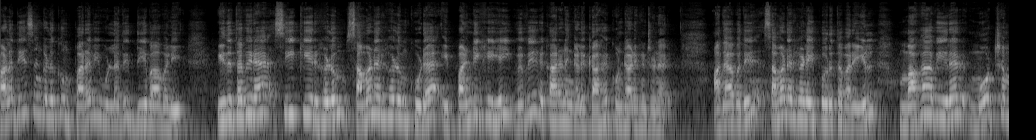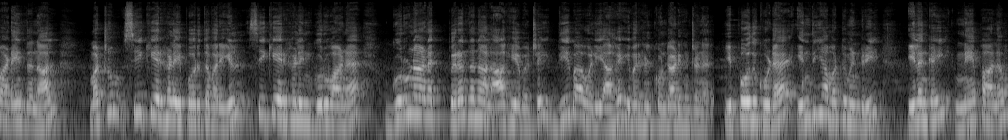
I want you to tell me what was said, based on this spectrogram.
பல தேசங்களுக்கும் பரவி உள்ளது தீபாவளி. இது தவிர சீக்கியர்களும் சமணர்களும் கூட இப்பண்டிகையை வெவ்வேறு காரணங்களுக்காக கொண்டாடுகின்றனர். அதாவது சமணர்களை பொறுத்தவரையில் மகாவீரர் மோட்சம் அடைந்த நாள் மற்றும் சீக்கியர்களை பொறுத்தவரையில் சீக்கியர்களின் குருவான குருநானக் பிறந்த நாள் ஆகியவற்றை தீபாவளியாக இவர்கள் கொண்டாடுகின்றனர். இப்போது கூட இந்தியா மட்டுமின்றி Ilangai Nepalam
